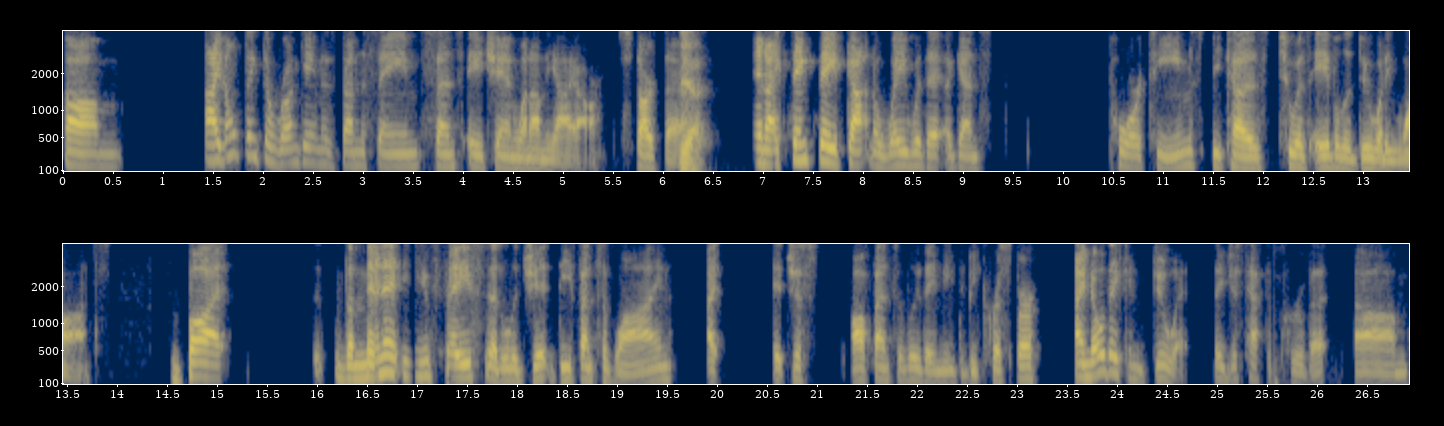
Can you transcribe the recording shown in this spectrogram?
Um, I don't think the run game has been the same since Achane went on the IR. Start there. Yeah. And I think they've gotten away with it against poor teams because Tua's able to do what he wants. But the minute you face a legit defensive line, I it just offensively they need to be crisper. I know they can do it. They just have to prove it. Um,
